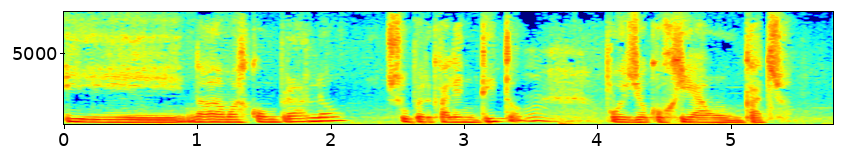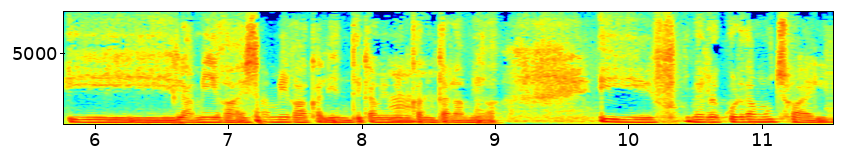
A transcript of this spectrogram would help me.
y nada más comprarlo, súper calentito, pues yo cogía un cacho y la miga, esa miga caliente, que a mí me encanta la miga. Y me recuerda mucho a él,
